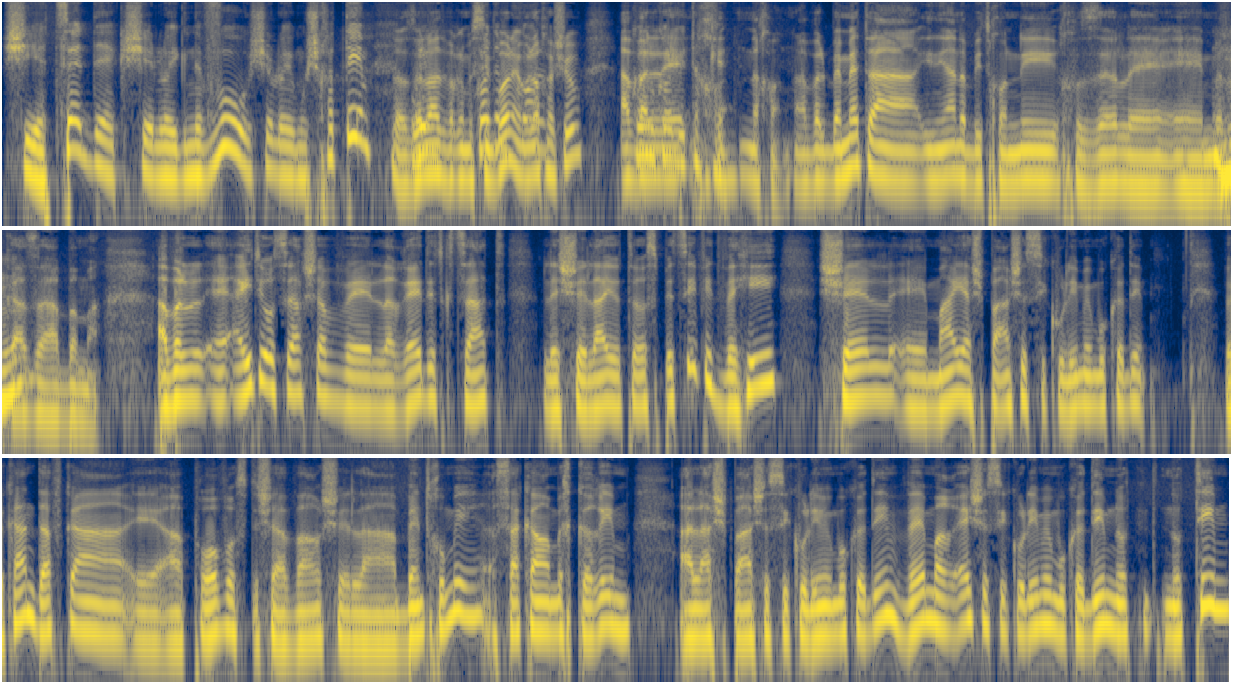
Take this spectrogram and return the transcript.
שיהיה צדק, שלא יגנבו, שלא יהיו מושחתים. לא, זה לא הדברים קודם הסימבוליים, לא חשוב. אבל, כל אה, ביטחון. כן, נכון, אבל באמת העניין הביטחוני חוזר למרכז הבמה. אבל אה, הייתי רוצה עכשיו אה, לרדת קצת לשאלה יותר ספציפית, והיא של אה, מהי ההשפעה של סיכולים ממוקדים. וכאן דווקא אה, הפרובוסט לשעבר של הבינתחומי עשה כמה מחקרים על ההשפעה של סיכולים ממוקדים, ומראה שסיכולים ממוקדים נוט, נוטים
